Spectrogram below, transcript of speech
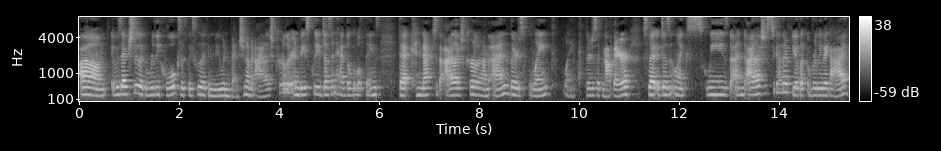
um, it was actually like really cool because it's basically like a new invention of an eyelash curler. And basically it doesn't have the little things that connect to the eyelash curler on the end. They're just blank, blank. They're just like not there so that it doesn't like squeeze the end eyelashes together if you have like a really big eye.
